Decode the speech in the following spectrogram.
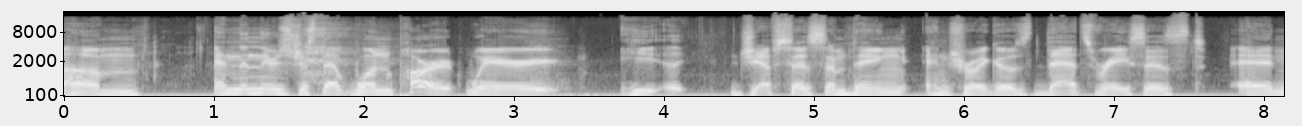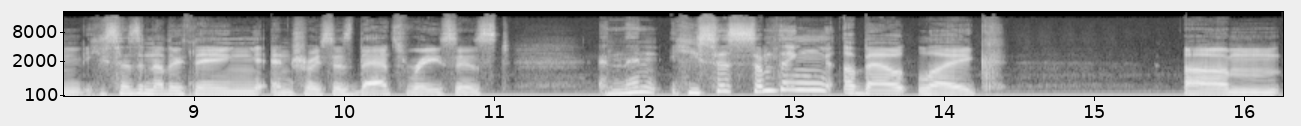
um, and then there's just that one part where he uh, Jeff says something and Troy goes, "That's racist," and he says another thing and Troy says, "That's racist," and then he says something about like, um.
